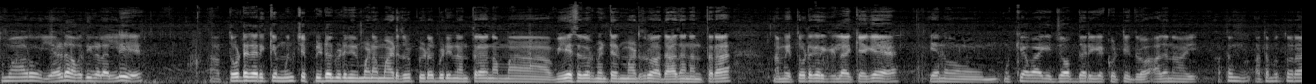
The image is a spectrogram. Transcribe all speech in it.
ಸುಮಾರು ಎರಡು ಅವಧಿಗಳಲ್ಲಿ ತೋಟಗಾರಿಕೆ ಮುಂಚೆ ಪಿ ಡಬ್ಲ್ಯೂ ಡಿ ನಿರ್ಮಾಣ ಮಾಡಿದ್ರು. ಪಿ ಡಬ್ಲ್ಯೂ ಡಿ ನಂತರ ನಮ್ಮ ವಿ ಎಸ್ ಅವರು ಮೇಂಟೈನ್ ಮಾಡಿದ್ರು. ಅದಾದ ನಂತರ ನಮಗೆ ತೋಟಗಾರಿಕೆ ಇಲಾಖೆಗೆ ಏನು ಮುಖ್ಯವಾಗಿ ಜವಾಬ್ದಾರಿಗೆ ಕೊಟ್ಟಿದ್ರು. ಅದನ್ನು ಹತ್ತೊಂಬ ಹತ್ತೊಂಬತ್ತು ನೂರ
